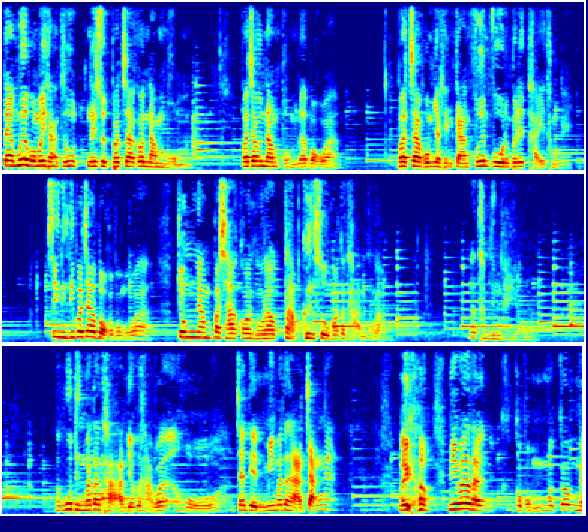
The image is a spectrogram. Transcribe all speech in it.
แต่เมื่อผมไปฐานทูตในสุดพระเจ้าก็นำผม พระเจ้านำผมแล้วบอกว่า พระเจ้าผมอยากเห็นการฟื้นฟูในประเทศไทยทำไง สิ่งหนึ่งที่พระเจ้าบอกกับผมบอกว่า จงนำประชากรของเรากลับคืนสู่มาตรฐานของเรา แล้วทำยังไงครับผมพอพูดถึงมาตรฐานเดี๋ยวก็หาว่าโอ้โหจารย์เด่นมีมาตรฐานจังอะนะครับ มีมาตรฐานก็ผมก็แหม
